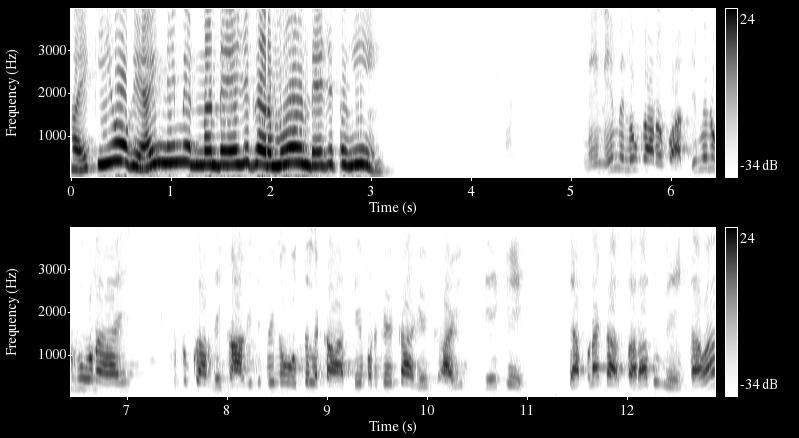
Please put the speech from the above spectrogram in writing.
ਹਾਏ ਕੀ ਹੋ ਗਿਆ? ਇੰਨੇ ਮੇਰੇ ਨਾਲ ਡੇ ਜੇ ਗਰਮ ਹੋਣ ਡੇ ਜੇ ਤੁਸੀਂ। ਨਹੀਂ ਨਹੀਂ ਮੈਨੂੰ ਘਰੋਂ ਬਾਜੀ ਮੈਨੂੰ ਫੋਨ ਆਇਆ ਸੀ ਕਿ ਤੂੰ ਘਰ ਦੇ ਕਾਗਜ਼ ਪਹਿਲਾਂ ਉੱਧ ਲਕਾਤੇ ਮੁੜ ਕੇ ਘਰ ਦੇ ਕਾਗਜ਼ ਦੇ ਕੇ ਤੇ ਆਪਣਾ ਘਰ ਸਾਰਾ ਤੂੰ ਵੇਚਤਾ ਵਾ।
